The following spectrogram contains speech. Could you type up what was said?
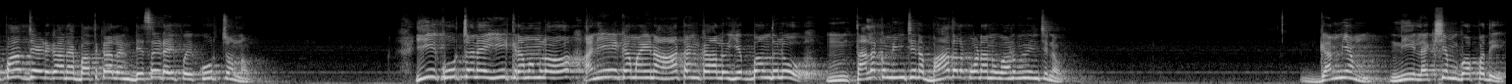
ఉపాధ్యాయుడిగానే బతకాలని డిసైడ్ అయిపోయి కూర్చున్నాం. ఈ కూర్చొనే ఈ క్రమంలో అనేకమైన ఆటంకాలు ఇబ్బందులు తలకు మించిన బాధలు కూడా నువ్వు అనుభవించినవు. గమ్యం నీ లక్ష్యం గొప్పది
